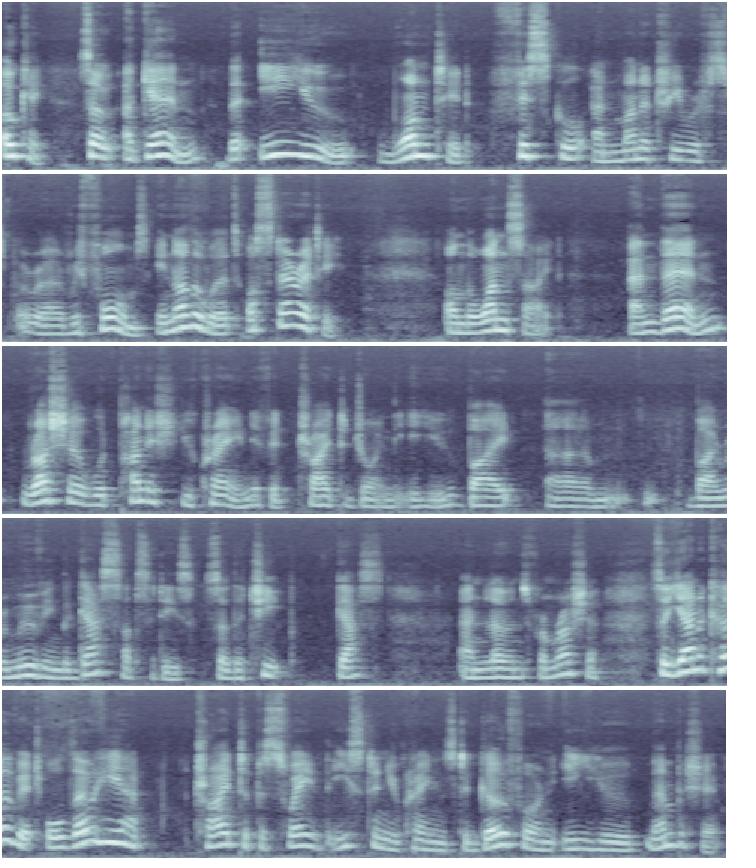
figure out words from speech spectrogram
Okay, so again, the EU wanted fiscal and monetary uh, reforms. In other words, austerity on the one side, and then Russia would punish Ukraine if it tried to join the EU by um, by removing the gas subsidies, so the cheap gas and loans from Russia. So Yanukovych, although he had tried to persuade the eastern Ukrainians to go for an EU membership,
